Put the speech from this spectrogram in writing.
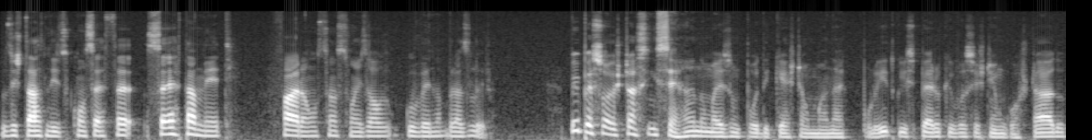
os Estados Unidos certa, certamente farão sanções ao governo brasileiro. Bem, pessoal, está se encerrando mais um podcast Almanac Político. Espero que vocês tenham gostado.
